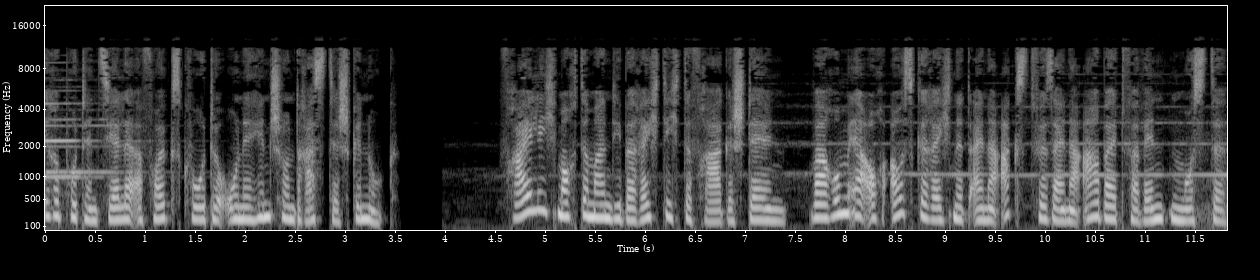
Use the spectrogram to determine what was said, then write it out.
ihre potenzielle Erfolgsquote ohnehin schon drastisch genug. Freilich mochte man die berechtigte Frage stellen, warum er auch ausgerechnet eine Axt für seine Arbeit verwenden musste,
